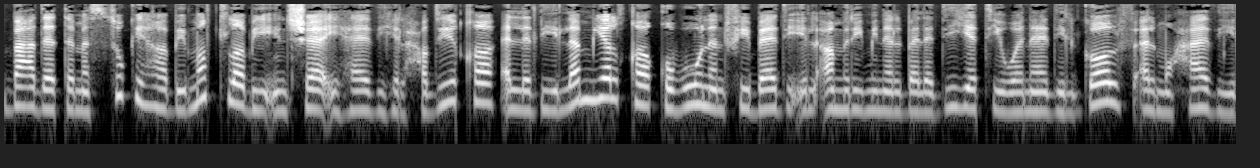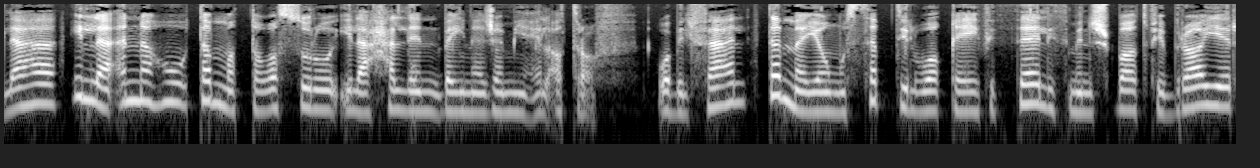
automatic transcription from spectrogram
بعد تمسكها بمطلب إنشاء هذه الحديقة الذي لم يلقى قبولا في بادئ الأمر من البلدية ونادي الجولف المحاذي لها إلا أنه تم التوصل إلى حل بين جميع جميع الأطراف. وبالفعل تم يوم السبت الواقع في الثالث من شباط فبراير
